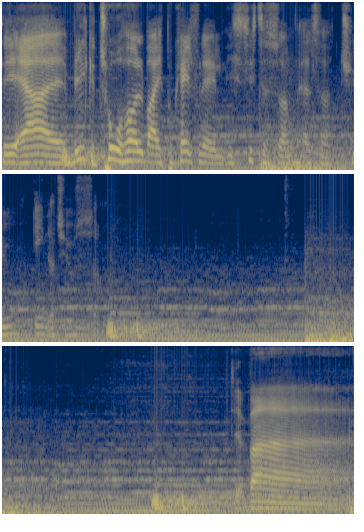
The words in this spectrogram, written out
Det er, øh, hvilke to hold var i pokalfinalen i sidste sæson, altså 2021 sæson? Det var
